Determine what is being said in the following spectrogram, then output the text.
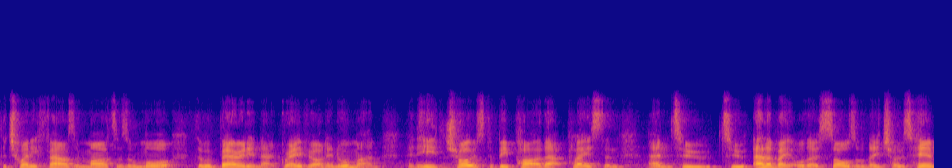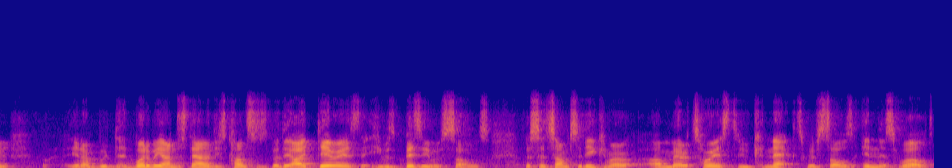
the 20,000 martyrs or more that were buried in that graveyard in Uman. And he chose to be part of that place and, and to, to elevate all those souls, or they chose him. You know, what do we understand of these concepts? But the idea is that he was busy with souls. That some tzaddikim are, are meritorious to connect with souls in this world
